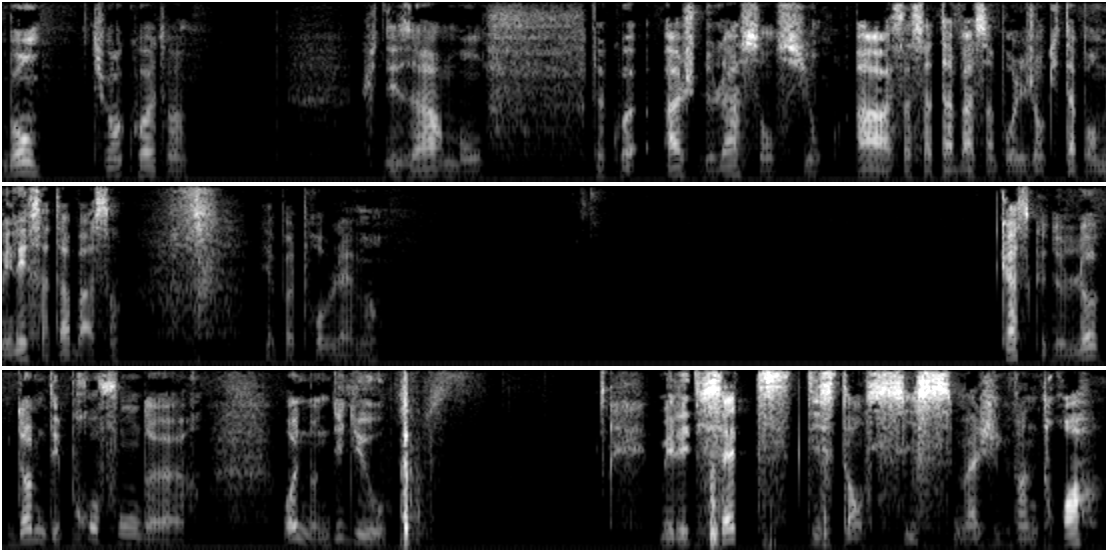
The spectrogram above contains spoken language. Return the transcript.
Bon, tu vois quoi toi? Des armes, bon. T'as quoi? Hache de l'ascension. Ah, ça, ça tabasse. Hein. Pour les gens qui tapent en mêlée, ça tabasse. Hein. Y a pas de problème. Hein. Casque de l'homme d'homme des profondeurs. Oh non, did you Mêlée 17, distance 6, magique 23.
